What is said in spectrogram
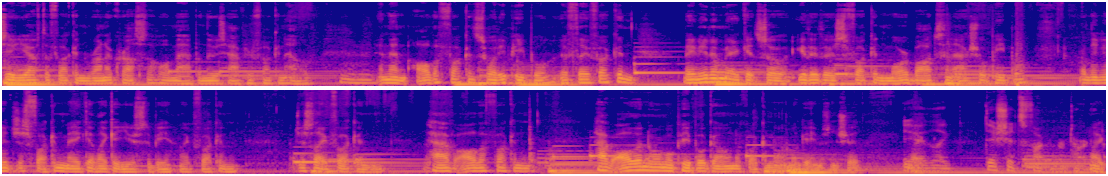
so you have to fucking run across the whole map and lose half your fucking health. And then all the fucking sweaty people, if they fucking, they need to make it so either there's fucking more bots than actual people, or they need to just fucking make it like it used to be, like fucking, just like fucking, have all the fucking, have all the normal people going to fucking normal games and shit. yeah, like- like this shit's fucking retarded. like,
